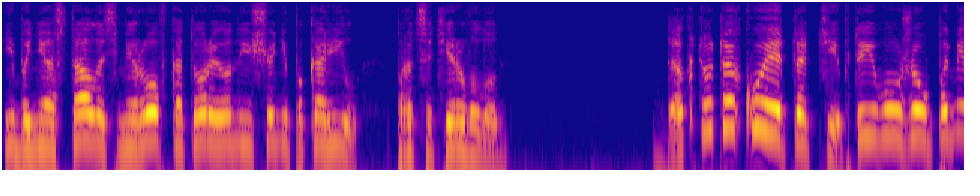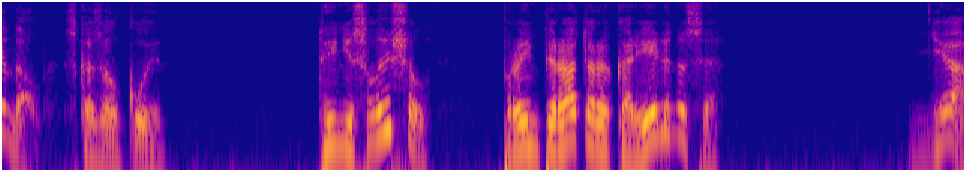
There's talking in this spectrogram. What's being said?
ибо не осталось миров, которые он еще не покорил», — процитировал он. — Да кто такой этот тип? Ты его уже упоминал, — сказал Коин. — Ты не слышал про императора Карелинуса? — Не.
